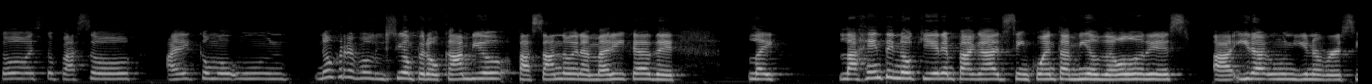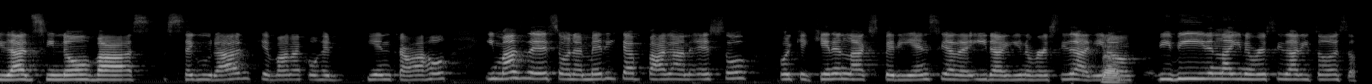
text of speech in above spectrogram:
todo esto pasó, hay como un, no revolución, pero cambio pasando en América de, like, la gente no quiere pagar 50 mil dólares a ir a una universidad si no vas a asegurar que van a coger bien trabajo. Y más de eso, en América pagan eso porque quieren la experiencia de ir a la universidad, you vivir en la universidad y todo eso.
